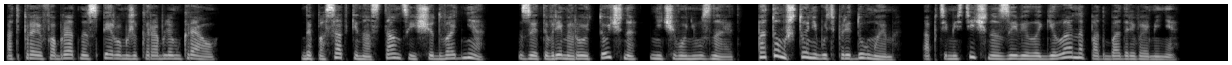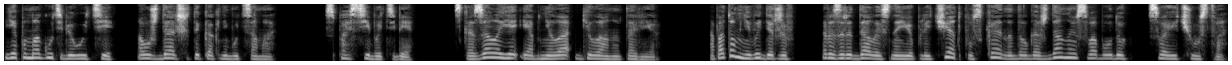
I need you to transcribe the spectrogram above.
отправив обратно с первым же кораблем Крау. До посадки на станции еще два дня. За это время Рой точно ничего не узнает. Потом что-нибудь придумаем, оптимистично заявила Гелана, подбадривая меня. Я помогу тебе уйти, а уж дальше ты как-нибудь сама. Спасибо тебе, сказала я и обняла Гелану Тавир. А потом, не выдержав, разрыдалась на ее плече, отпуская на долгожданную свободу свои чувства.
